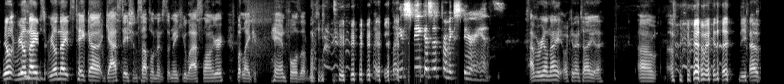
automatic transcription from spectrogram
Real real knights real knights take uh gas station supplements that make you last longer, but like handfuls of them. you speak as if from experience. I'm a real knight. What can I tell you? Um, Amanda, do you have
